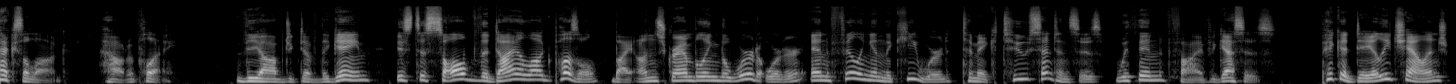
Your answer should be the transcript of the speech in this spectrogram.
Hexalog How to Play. The object of the game is to solve the dialogue puzzle by unscrambling the word order and filling in the keyword to make two sentences within five guesses. Pick a daily challenge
